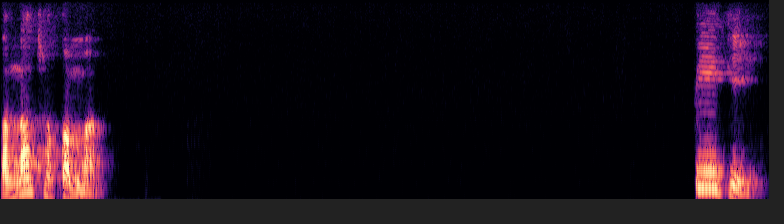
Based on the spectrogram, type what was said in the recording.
맞나? 잠깐만. BD.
